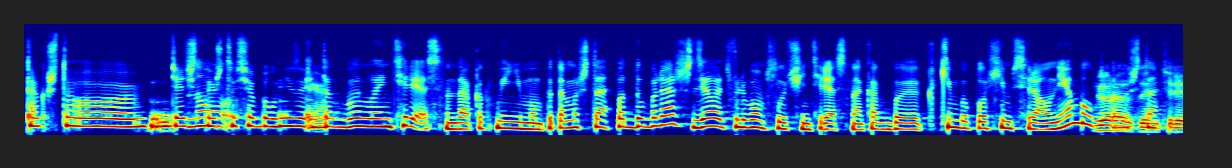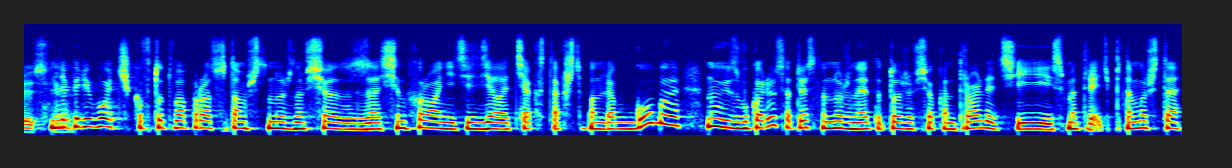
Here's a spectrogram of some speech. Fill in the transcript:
Так что я считаю, Ну, что все было не зря. Это было интересно, да, как минимум, потому что под дубляж сделать в любом случае интересно, как бы каким бы плохим сериал не был, потому Гораздо что интереснее. для переводчиков тут вопрос в том, что нужно все засинхронить и сделать текст так, чтобы он лег в губы, ну и звукарю, соответственно, нужно это тоже все контролить и смотреть, потому что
